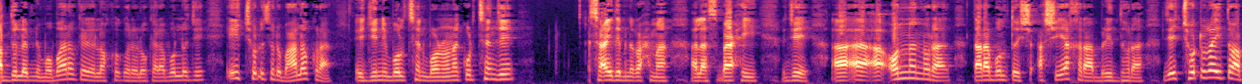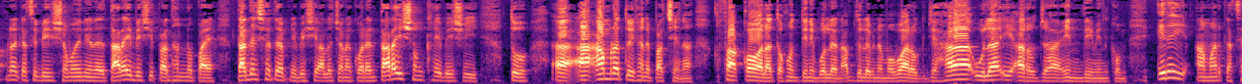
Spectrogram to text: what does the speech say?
আবদুল্লাবিন মোবারকের লক্ষ্য করে লোকেরা বলল যে, এই ছোট ছোট বালকরা, এই যিনি বলছেন, বর্ণনা করছেন যে সাইদ ইবিন রহমা আল আসবাহি যে অন্যান্যরা, তারা বলতো শিয়াখরা, বৃদ্ধরা, যে, ছোটরাই তো আপনার কাছে বেশি সময় নিয়ে তারাই বেশি প্রাধান্য পায়, তাদের সাথে আপনি বেশি আলোচনা করেন, তারাই সংখ্যায় বেশি, তো আমরা তো এখানে পাচ্ছি না। ফাকওয়ালা, তখন তিনি বললেন, আবদুল্লাহ মোবারক, যে, হা উলা ই আর ইনদিমিনকুম এরাই আমার কাছে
